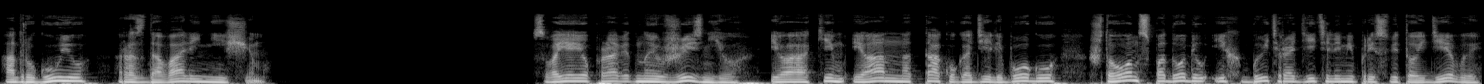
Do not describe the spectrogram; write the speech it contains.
а другую раздавали нищим. Своею праведную жизнью Иоаким и Анна так угодили Богу, что Он сподобил их быть родителями Пресвятой Девы,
